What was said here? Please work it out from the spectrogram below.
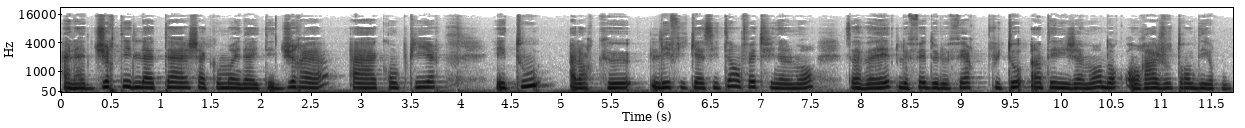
à la dureté de la tâche, à comment elle a été dure à accomplir et tout, alors que l'efficacité, en fait, finalement, ça va être le fait de le faire plutôt intelligemment, donc en rajoutant des roues.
